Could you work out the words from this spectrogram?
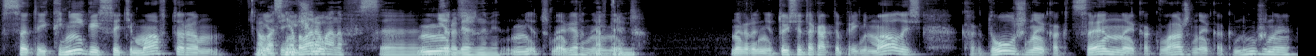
с этой книгой, с этим автором. У нет, вас не ничего... было романов с э, нет, зарубежными? Нет, наверное, авторами? нет наверное, нет. То есть это как-то принималось как должное, как ценное, как важное, как нужное.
